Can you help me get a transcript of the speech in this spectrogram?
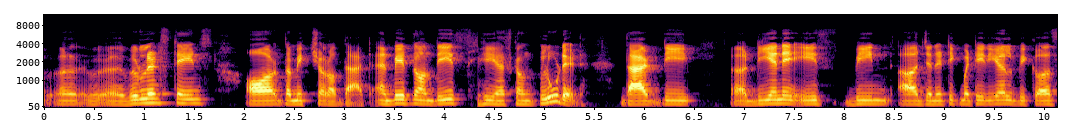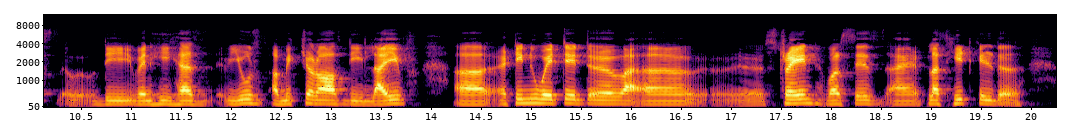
virulent strains or the mixture of that. And based on these he has concluded that the uh, Uh, DNA is being a genetic material because uh, the when he has used a mixture of the live uh, attenuated uh, uh, strain versus plus heat killed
